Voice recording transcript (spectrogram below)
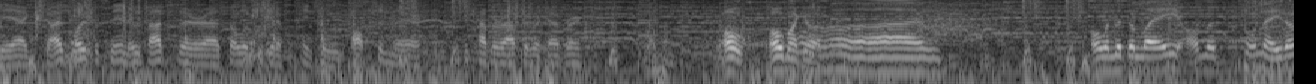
Yeah, Sky's low percent. It was hard for uh, Solas to get a potential option there to cover after recovering. Oh, oh my god. Uh, Oh, and the delay on the tornado.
